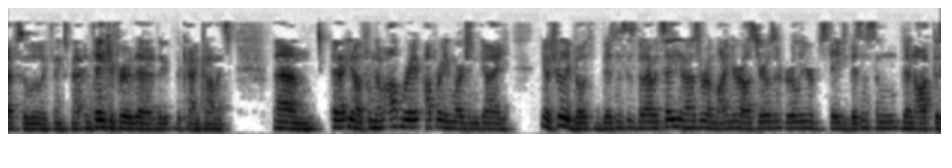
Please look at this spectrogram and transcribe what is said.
Absolutely. Thanks, Matt, and thank you for the kind comments. Um, uh, you know, from the operating margin guide, you know, it's really both businesses. But I would say, you know, as a reminder, Auth0 is an earlier stage business than Okta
